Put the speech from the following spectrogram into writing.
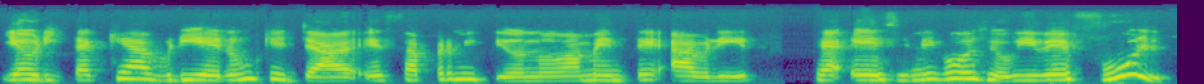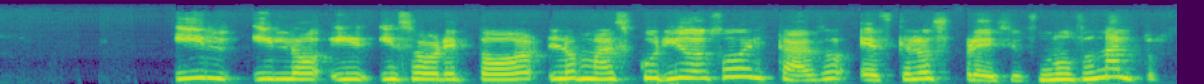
y ahorita que abrieron, que ya está permitido nuevamente abrir, o sea, ese negocio vive full. Y, y, lo, y, y sobre todo, lo más curioso del caso es que los precios no son altos.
